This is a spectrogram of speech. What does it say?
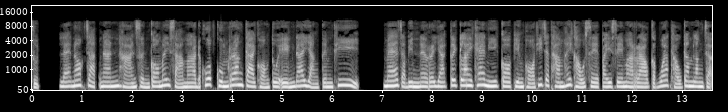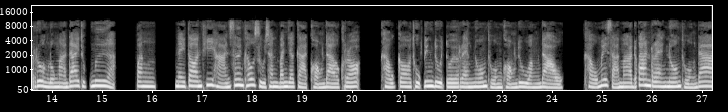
สุด และนอกจากนั้นหานเสินก็ไม่สามารถควบคุมร่างกายของตัวเองได้อย่างเต็มที่ แม้จะบินในระยะใกล้ๆแค่นี้ก็เพียงพอที่จะทำให้เขาเซไปเซมาราวกับว่าเขากำลังจะร่วงลงมาได้ทุกเมื่อ ปัง ในตอนที่หานเซินเข้าสู่ชั้นบรรยากาศของดาวเคราะห์ เขาก็ถูกดึงดูดโดยแรงโน้มถ่วงของดวงดาว เขาไม่สามารถต้านแรงโน้มถ่วงได้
